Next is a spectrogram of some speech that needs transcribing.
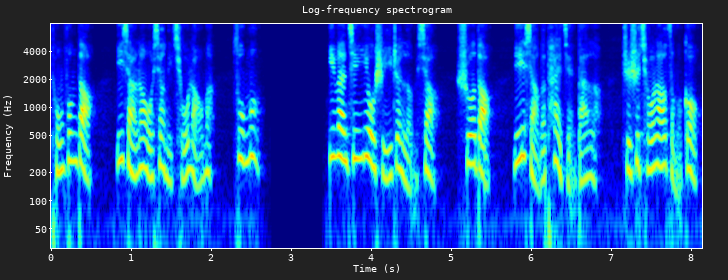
童风道：“你想让我向你求饶吗？做梦！”殷万青又是一阵冷笑，说道：“你想得太简单了，只是求饶怎么够？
